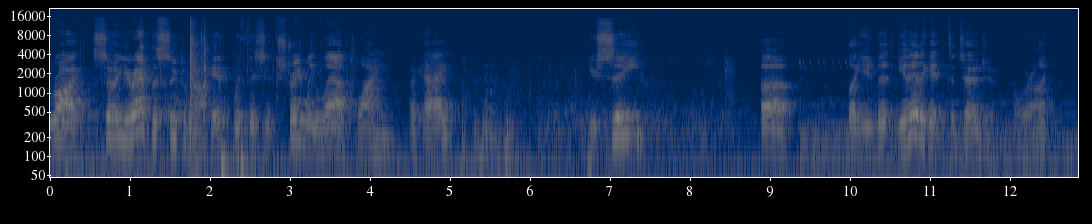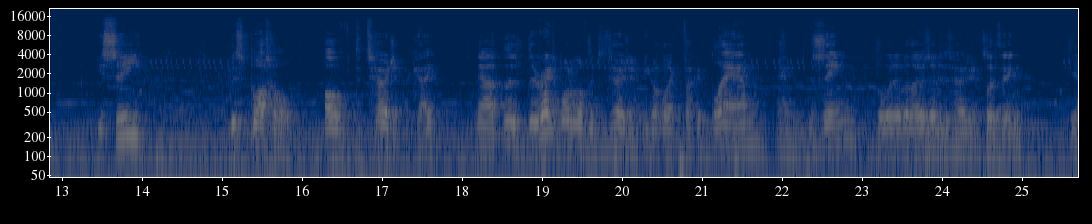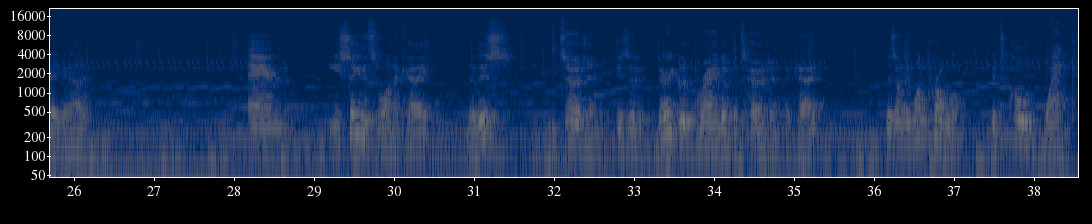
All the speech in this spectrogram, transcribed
Right, so you're at the supermarket with this extremely loud plane, okay? You see, uh, like you, you're there to get detergent, alright? You see this bottle of detergent, okay? Now, the, the red bottle of the detergent, you got like fucking Blam and Zing, or whatever those are detergents. Blizzing. Yeah, you know. And you see this one, okay? Now this detergent is a very good brand of detergent, okay? There's only one problem. It's called Wank,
